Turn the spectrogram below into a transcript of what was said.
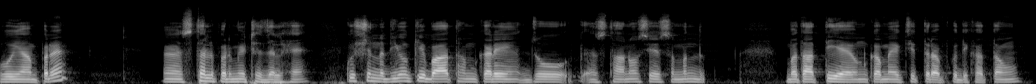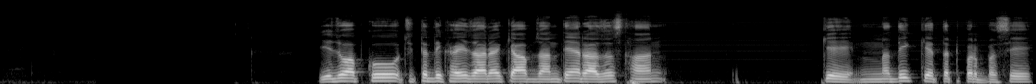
वो यहाँ पर स्थल पर मीठे जल है। कुछ नदियों की बात हम करें, जो स्थानों से संबंध बताती है, उनका मैं एक चित्र आपको दिखाता हूँ। ये जो आपको चित्र दिखाई जा रहा है, क्या आप जानते हैं राजस्थान के नदी के तट पर बसे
